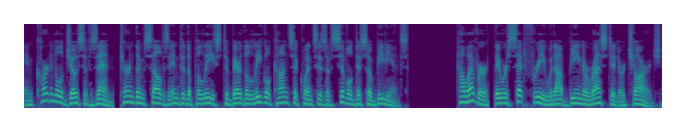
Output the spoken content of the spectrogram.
and Cardinal Joseph Zen, turned themselves in to the police to bear the legal consequences of civil disobedience. However, they were set free without being arrested or charged.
